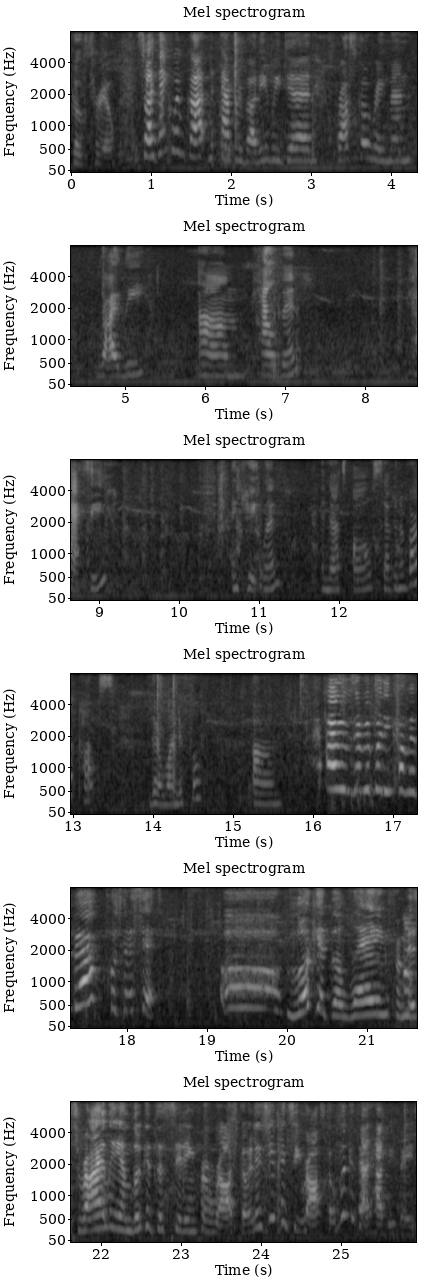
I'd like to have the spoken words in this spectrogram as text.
go through. So I think we've gotten everybody. We did Roscoe Raymond, Riley, um, Calvin, Cassie, and Caitlin. And that's all seven of our pups. They're wonderful. Um, is everybody coming back? Who's gonna sit? Oh, look at the laying from oh. Miss Riley and look at the sitting from Roscoe. And as you can see, Roscoe, look at that happy face.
